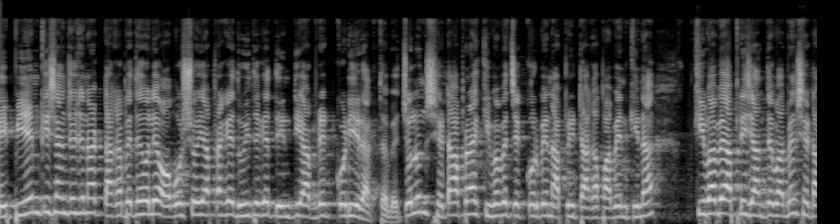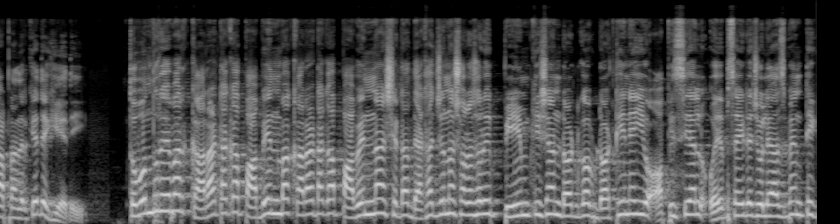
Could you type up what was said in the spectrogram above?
এই পিএম কিষাণ যোজনার টাকা পেতে হলে অবশ্যই আপনাকে দুই থেকে তিনটি আপডেট করিয়ে রাখতে হবে। চলুন সেটা আপনারা কীভাবে চেক করবেন, আপনি টাকা পাবেন কিনা, কীভাবে আপনি জানতে পারবেন সেটা আপনাদেরকে দেখিয়ে দিই। তো বন্ধুরা, এবার কারা টাকা পাবেন বা কারা টাকা পাবেন না সেটা দেখার জন্য সরাসরি PM Kisan dot gov dot in এই অফিসিয়াল ওয়েবসাইটে চলে আসবেন। ঠিক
